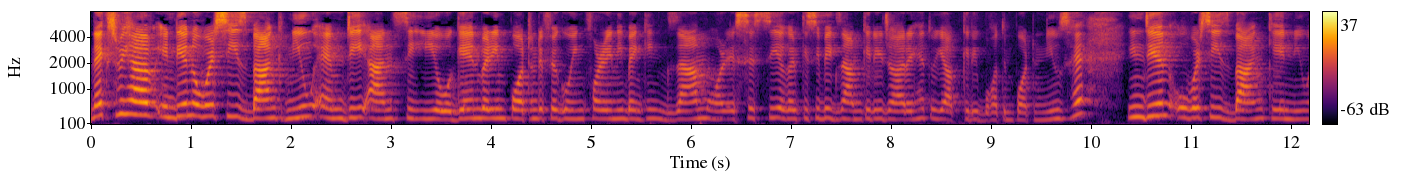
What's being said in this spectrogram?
Next, we have Indian Overseas Bank new MD and CEO. Again, very important if you're going for any banking exam or SSC. अगर किसी भी एग्ज़ाम के लिए जा रहे हैं तो ये आपके लिए बहुत इंपॉर्टेंट न्यूज़ है इंडियन ओवरसीज बैंक के न्यू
